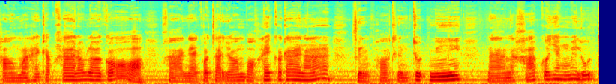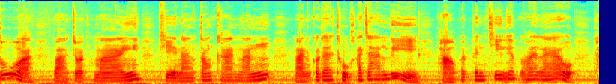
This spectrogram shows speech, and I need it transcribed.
ทองมาให้กับข้าแล้วเราก็าเนี่ยก็จะยอมบอกให้ก็ได้นะ ซึ่งพอถึงจุดนี้นางนะครับก็ยังไม่รู้ตัว ว่าจดหมายที่นางต้องการนั้น มันก็ได้ถูกอาจารย์ลี่ เผาไปเป็นที่เรียบร้อยแล้วท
